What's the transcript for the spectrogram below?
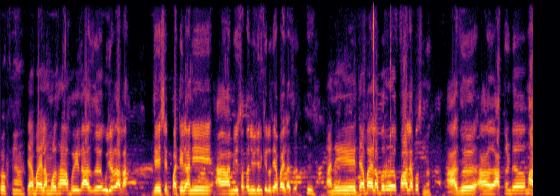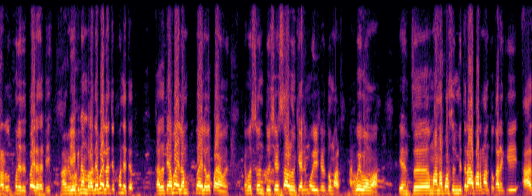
ओके हा. त्या बैलामुळे हा बैल आज उजेड झाला. जयशेठ पाटील आणि आम्ही स्वतः नियोजन केलं होतं या बैलाचं. आणि त्या बैलाबरोबर पाहिल्यापासून आज आ- अखंड महाराष्ट्रातून फोन येतात पायऱ्यासाठी. अरे वा. एक नंबर त्या बैलांचे फोन येतात. का तर त्या बैला बैलावर पाया त्यामुळे संतोष शेठ साळुंकी आणि मोहित शेठ धुमाळ आणि वैभवमा यांचं मनापासून मी तर आभार मानतो कारण की आज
